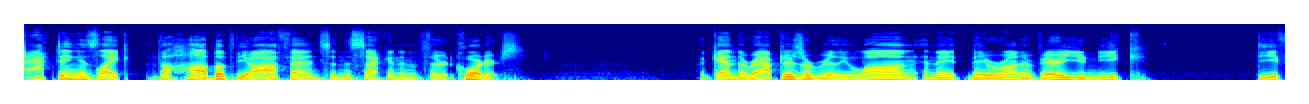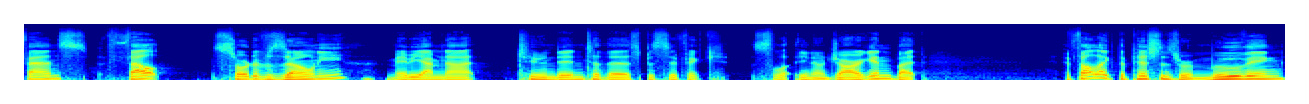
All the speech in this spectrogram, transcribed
acting as like the hub of the offense in the second and the third quarters again, the Raptors are really long and they, they run a very unique defense. Felt sort of zony. Maybe I'm not tuned into the specific you know jargon, but it felt like the Pistons were moving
